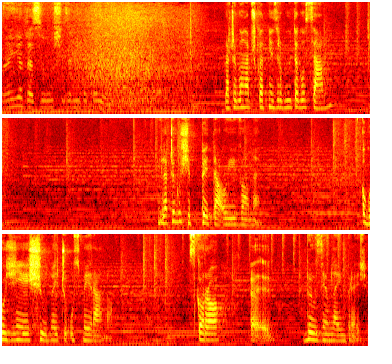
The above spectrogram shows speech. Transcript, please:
No i od razu się zaniepokoiłam. Dlaczego na przykład nie zrobił tego sam? Dlaczego się pyta o Iwonę o godzinie 7 czy 8 rano, skoro e, był z nią na imprezie?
